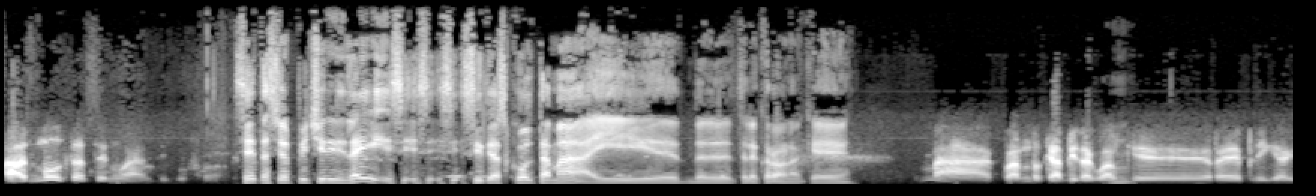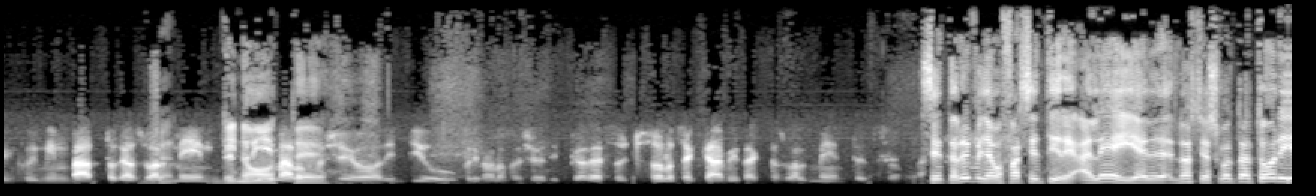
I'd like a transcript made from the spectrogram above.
ha molte attenuanti. Senta, signor Piccinini, lei si, si- si riascolta mai eh, delle telecronache? Ma quando capita qualche replica in cui mi imbatto casualmente, Mm. Cioè, di prima notte. lo facevo di più, prima lo facevo di più, adesso solo se capita casualmente, insomma. Senta, noi vogliamo far sentire a lei e ai nostri ascoltatori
